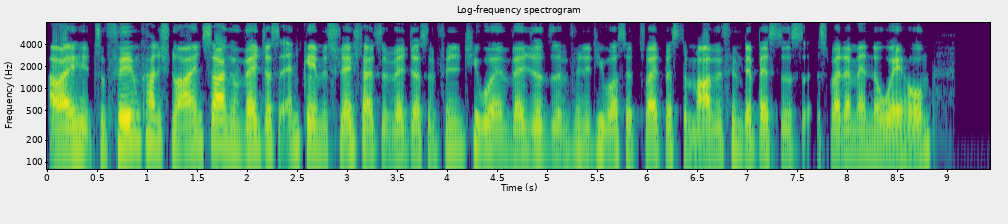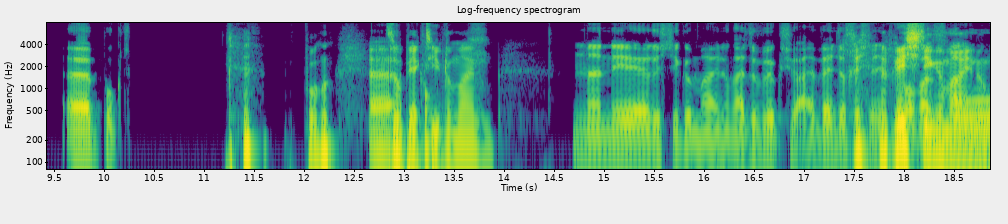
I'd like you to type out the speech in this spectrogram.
Aber zu Film kann ich nur eins sagen: Avengers Endgame ist schlechter als Avengers Infinity War. Avengers Infinity War ist der zweitbeste Marvel-Film, der beste ist Spider-Man No Way Home. Äh, Punkt. Äh, Subjektive Meinung. Na, nee, richtige Meinung. Also wirklich, Avengers Ri- Infinity richtige War Meinung.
